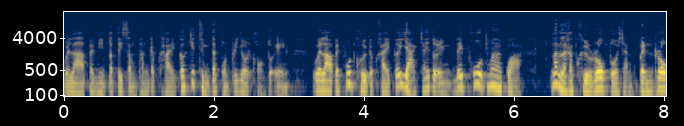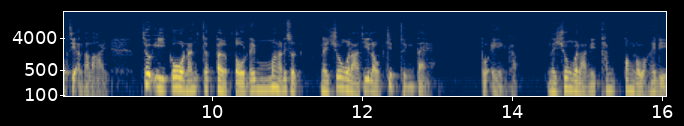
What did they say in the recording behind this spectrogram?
เวลาไปมีปฏิสัมพันธ์กับใคร ก็คิดถึงแต่ผลประโยชน์ของตัวเอง เวลาไปพูดคุยกับใคร ก็อยากให้ตัวเองได้พูดมากกว่า นั่นแหละครับคือโรคตัวฉันเป็นโรคที่อันตราย เจ้าอีโก้นั้นจะเติบโตได้มากที่สุด ในช่วงเวลาที่เราคิดถึงแต่ตัวเองครับ ในช่วงเวลานี้ท่านต้องระวังให้ดี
